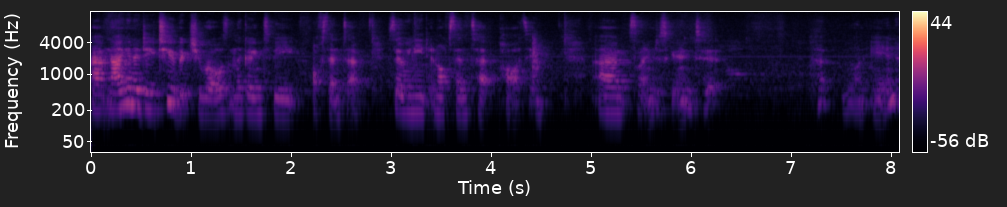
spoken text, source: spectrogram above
Um, now I'm going to do two victory rolls and they're going to be off-centre, so we need an off-centre parting. Um, so I'm just going to put one in.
